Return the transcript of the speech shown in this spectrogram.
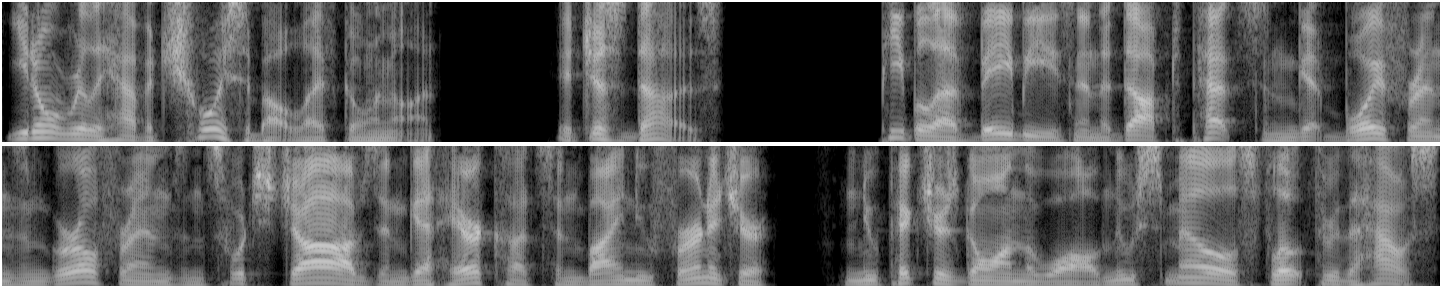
you don't really have a choice about life going on. It just does. People have babies and adopt pets and get boyfriends and girlfriends and switch jobs and get haircuts and buy new furniture. New pictures go on the wall, new smells float through the house,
